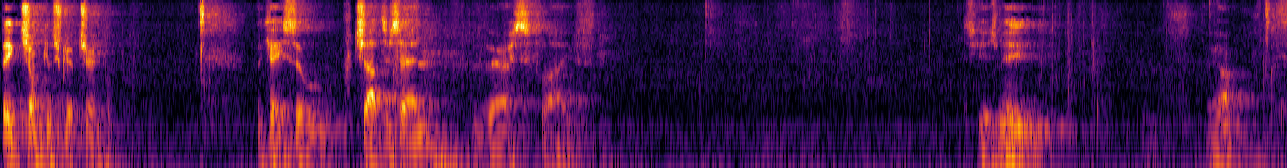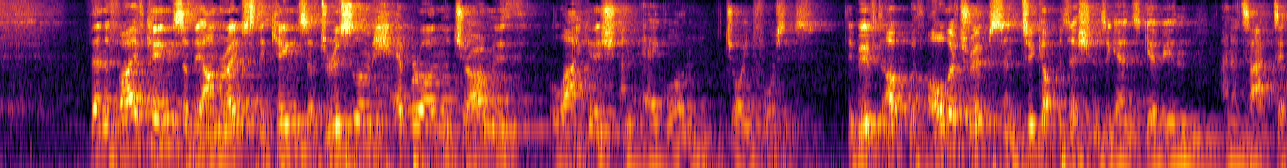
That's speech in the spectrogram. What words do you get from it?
big chunk of scripture. Okay, so chapter 10, verse 5. Excuse me. Are. Then the five kings of the Amorites, the kings of Jerusalem, Hebron, Jarmuth, Lachish, and Eglon, joined forces. They moved up with all their troops and took up positions against Gibeon and attacked it.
